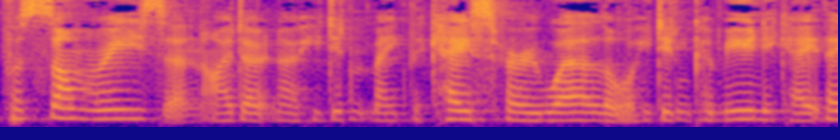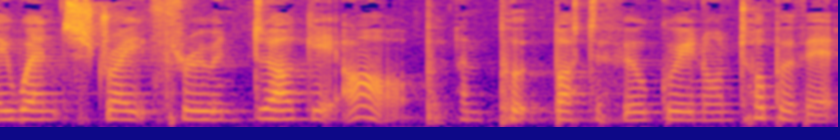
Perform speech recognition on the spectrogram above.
for some reason, I don't know, he didn't make the case very well or he didn't communicate, they went straight through and dug it up and put Butterfield Green on top of it.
